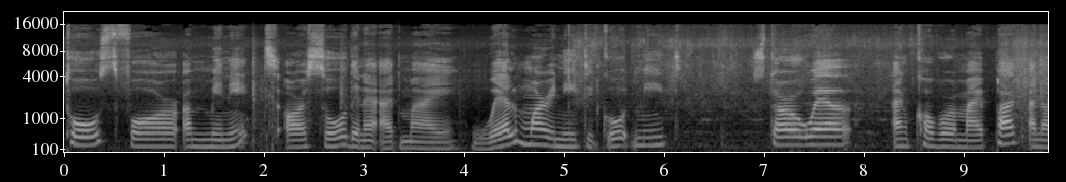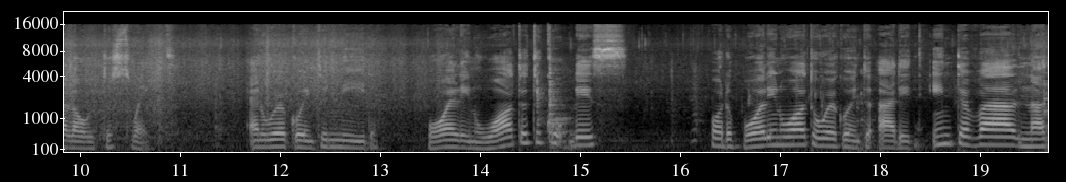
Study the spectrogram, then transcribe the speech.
toast for a minute or so. Then I add my well marinated goat meat stir well and cover my pot and allow it to sweat. And we're going to need boiling water to cook this for the boiling water we're going to add it interval not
